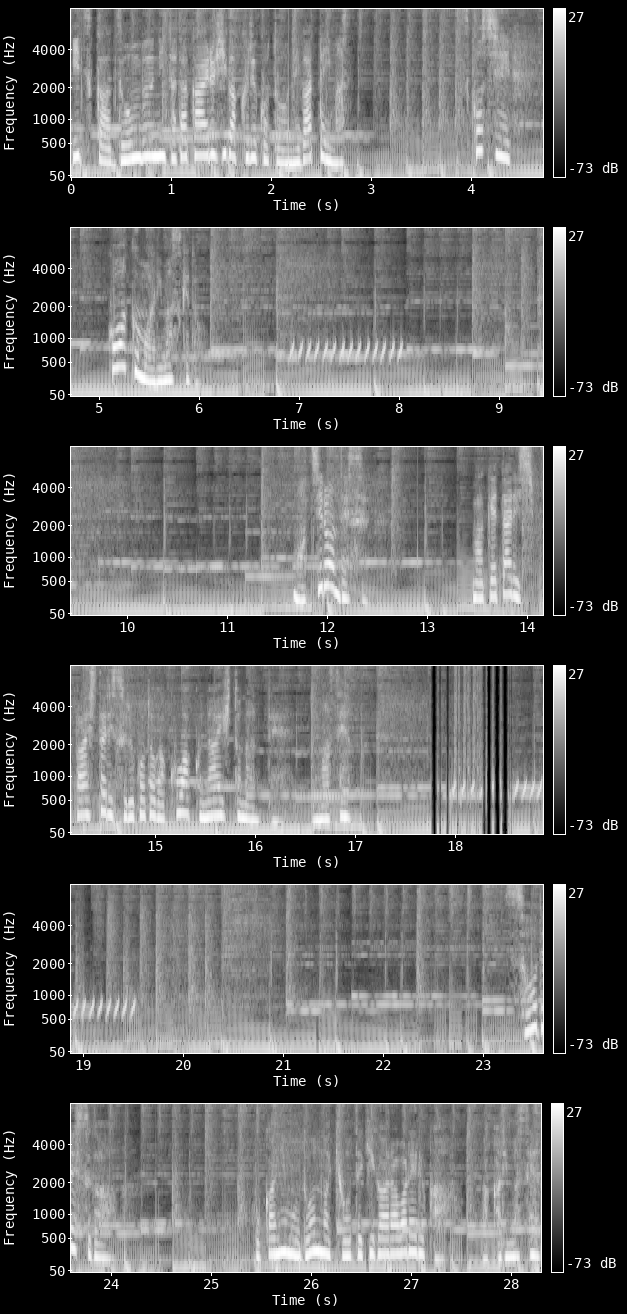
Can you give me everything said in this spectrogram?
いつか存分に戦える日が来ることを願っています。少し怖くもありますけど。もちろんです。負けたり失敗したりすることが怖くない人なんていません。そうですが他にもどんな強敵が現れるか分かりません。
